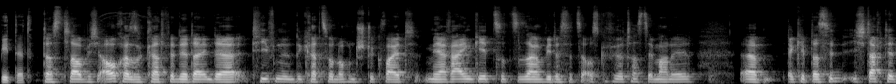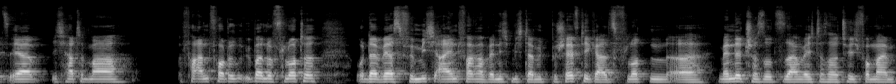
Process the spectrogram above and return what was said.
bietet. Das glaube ich auch. Also gerade wenn ihr da in der tiefen Integration noch ein Stück weit mehr reingeht, sozusagen, wie du es jetzt ausgeführt hast, Emanuel, äh, ergibt das Sinn. Ich dachte jetzt eher, ich hatte mal Verantwortung über eine Flotte und da wäre es für mich einfacher, wenn ich mich damit beschäftige als Flottenmanager äh, sozusagen, wenn ich das natürlich von meinem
